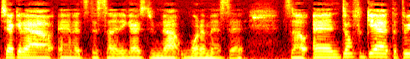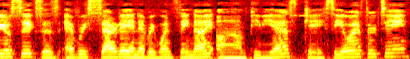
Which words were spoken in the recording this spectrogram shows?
check it out, and it's this Sunday. You guys do not want to miss it. So and don't forget the 306 is every Saturday and every Wednesday night on PBS KCOS 13.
